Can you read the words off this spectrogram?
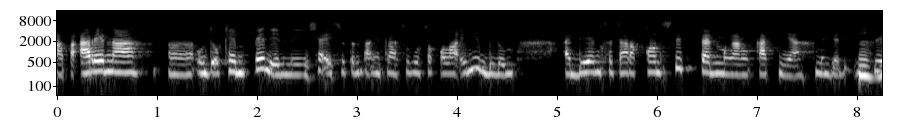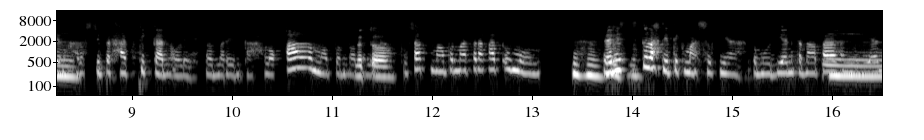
apa arena uh, untuk campaign di Indonesia isu tentang infrastruktur sekolah ini belum ada yang secara konsisten mengangkatnya menjadi isu mm -hmm. yang mhm. harus diperhatikan oleh pemerintah lokal maupun pemerintah Betul. pusat maupun masyarakat umum. Mm -hmm. Dari mhm. situlah titik masuknya. Kemudian kenapa mm. kemudian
